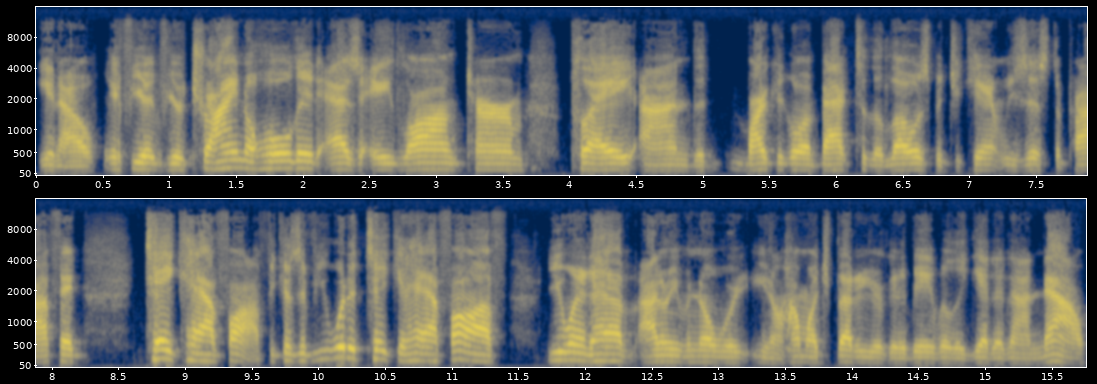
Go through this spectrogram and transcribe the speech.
You know, if you if you're trying to hold it as a long term play on the market going back to the lows, but you can't resist the profit, take half off. Because if you would have taken half off, you wouldn't have. I don't even know where you know how much better you're going to be able to get it on now.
